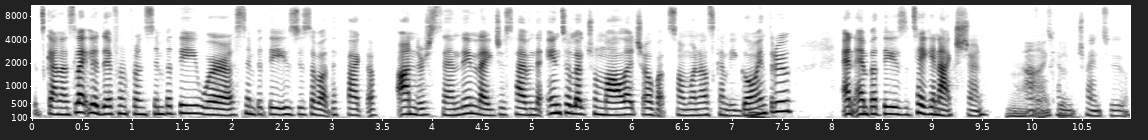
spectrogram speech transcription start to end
It's kind of slightly different from sympathy, where sympathy is just about the fact of understanding, like just having the intellectual knowledge of what someone else can be going mm. through. And empathy is taking action mm, uh, and kind of trying to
